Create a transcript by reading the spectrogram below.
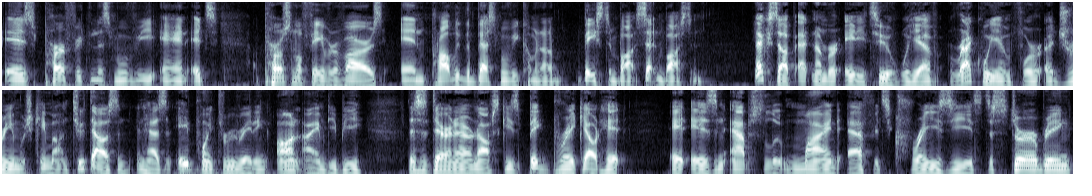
is perfect in this movie, and it's a personal favorite of ours, and probably the best movie coming out of based in Boston, set in Boston. Next up at number 82, we have Requiem for a Dream, which came out in 2000 and has an 8.3 rating on IMDb. This is Darren Aronofsky's big breakout hit. It is an absolute mind F. It's crazy. It's disturbing.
